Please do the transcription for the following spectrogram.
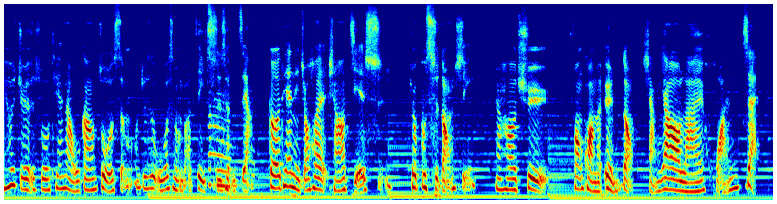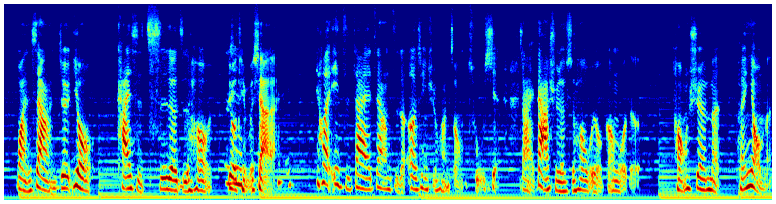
你会觉得说：天哪，我刚刚做了什么？就是我为什么把自己吃成这样？隔天你就会想要节食，就不吃东西，然后去。疯狂的运动，想要来还债，晚上就又开始吃了，之后又停不下来，会一直在这样子的恶性循环中出现。在大学的时候，我有跟我的同学们、朋友们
